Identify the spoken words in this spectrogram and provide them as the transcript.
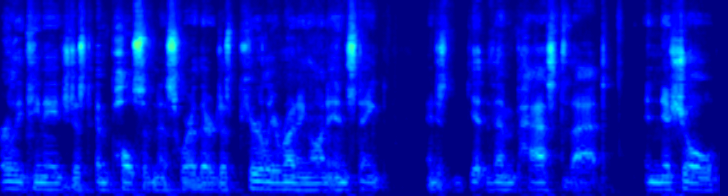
early teenage, just impulsiveness where they're just purely running on instinct and just get them past that initial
